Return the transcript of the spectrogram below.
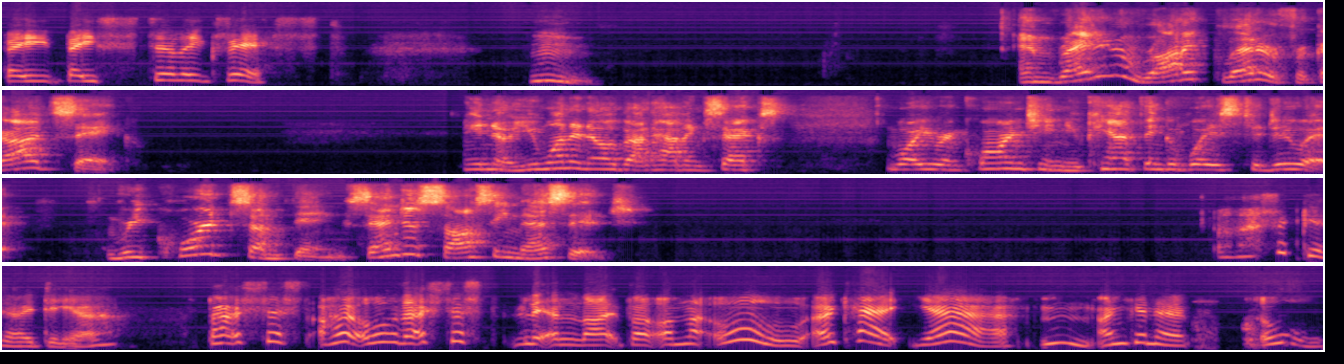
They they still exist. Hmm. And write an erotic letter for god's sake. You know you want to know about having sex while you're in quarantine you can't think of ways to do it. Record something send a saucy message. Oh that's a good idea that's just oh, oh that's just little light but i'm like oh okay yeah mm, i'm gonna oh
